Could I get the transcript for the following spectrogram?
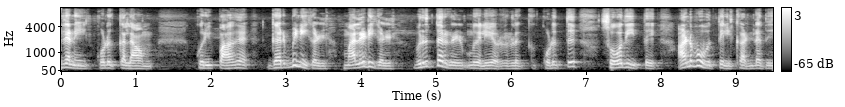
இதனை கொடுக்கலாம். குறிப்பாக கர்ப்பிணிகள் மலடிகள் விருத்தர்கள் முதலியவர்களுக்கு கொடுத்து சோதித்து அனுபவத்தில் கண்டது.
